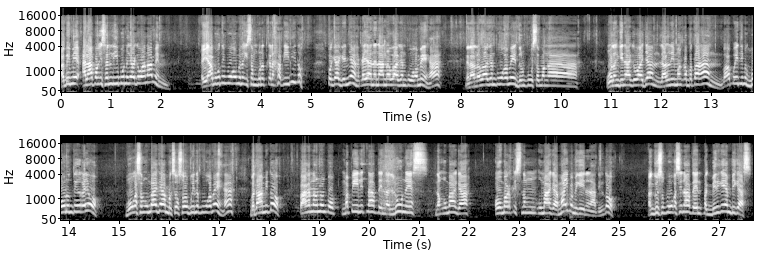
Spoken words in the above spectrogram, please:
Abi may alapang isang libo na gagawa namin. Eh abutin po kami ng isang bunat kalahati dito. Pagka ganyan. Kaya nananawagan po kami, ha? Nananawagan po kami doon po sa mga walang ginagawa dyan, lalo na yung mga kabataan. Baka pwede mag-volunteer kayo. Bukas ng umaga, magsosobre na po kami, ha? Madami to. Para nang noon po, mapilit natin na lunes ng umaga o martis ng umaga, maipamigay na natin to. Ang gusto po kasi natin, pag binigay ang bigas,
